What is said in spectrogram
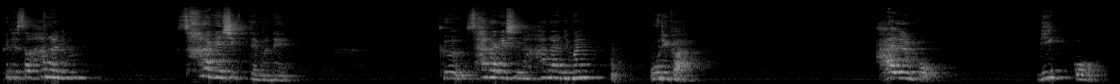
그래서 하나님 살아계시기 때문에 그 살아계신 하나님을 우리가 알고 믿고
